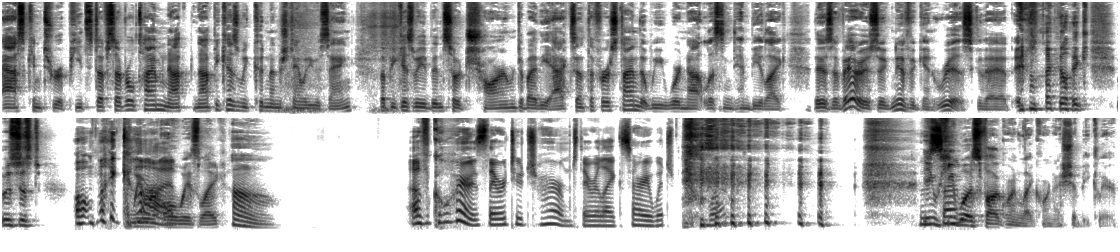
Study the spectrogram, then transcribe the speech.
ask him to repeat stuff several times. Not not because we couldn't understand what he was saying, but because we had been so charmed by the accent the first time that we were not listening to him be like, "There's a very significant risk that," like, like it was just Oh my god. we were always like, "Oh." Of course, they were too charmed. They were like, "Sorry, which what?" He, he was Foghorn Leghorn, I should be clear.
